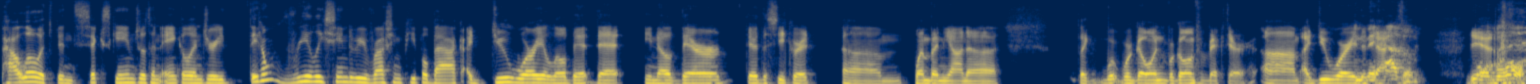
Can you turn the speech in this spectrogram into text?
Paolo, it's been six games with an ankle injury. They don't really seem to be rushing people back. I do worry a little bit that you know they're they're the secret um Wembanyama. Like we're going we're going for Victor. Um, I do worry and that they have him. Yeah. Bol,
